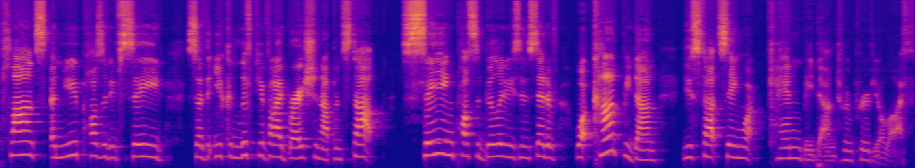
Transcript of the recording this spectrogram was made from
plants a new positive seed so that you can lift your vibration up and start seeing possibilities instead of what can't be done, you start seeing what can be done to improve your life.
